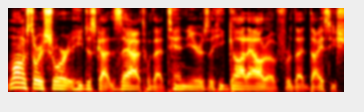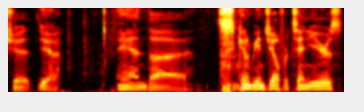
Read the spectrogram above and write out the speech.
long story short, he just got zapped with that 10 years that he got out of for that dicey shit Yeah. and uh, to be in jail for 10 years.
